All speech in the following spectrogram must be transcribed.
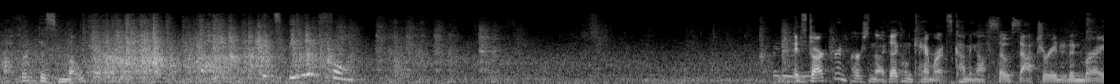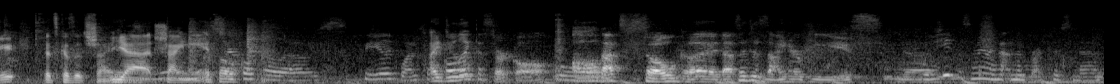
offered this mocha. It's beautiful. It's darker in person though. I feel like on camera it's coming off so saturated and bright. It's because it's shiny. Yeah, it's shiny. It's so. Circle pillows. Could you like one circle? I do like the circle. Oh, that's so good. That's a designer piece. What if you did something like that in the breakfast nook?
